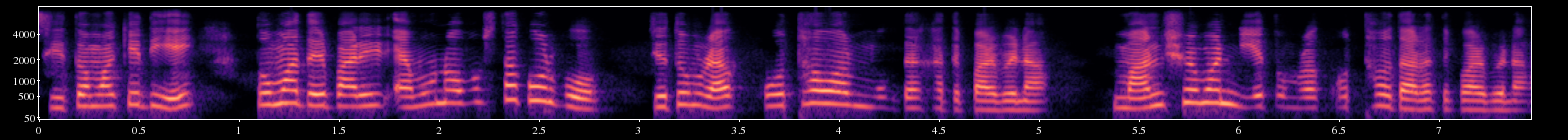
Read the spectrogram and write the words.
শ্রীতমাকে দিয়ে তোমাদের বাড়ির এমন অবস্থা করব যে তোমরা কোথাও আর মুখ দেখাতে পারবে না। মান সম্মান নিয়ে তোমরা কোথাও দাঁড়াতে পারবে না।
